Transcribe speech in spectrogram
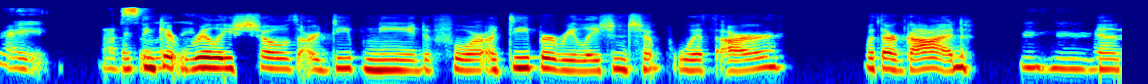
Right. Absolutely. I think it really shows our deep need for a deeper relationship with our with our God mm-hmm. and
